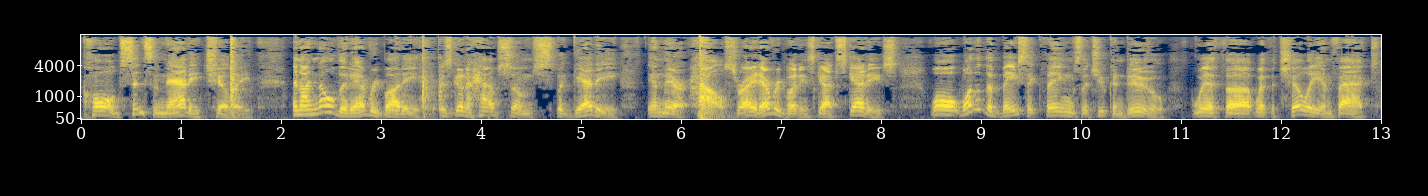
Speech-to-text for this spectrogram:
called Cincinnati chili. And I know that everybody is going to have some spaghetti in their house, right? Everybody's got sketties. Well, one of the basic things that you can do with uh, with the chili, in fact,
